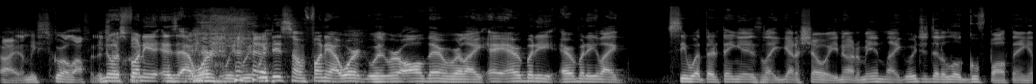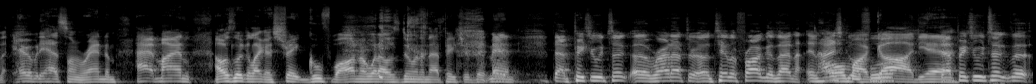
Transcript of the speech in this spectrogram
all right, let me scroll off of this. You know real what's quick. funny is at work we, we, we did something funny at work. We were all there and we're like, hey, everybody, everybody like see what their thing is. Like you gotta show it. You know what I mean? Like we just did a little goofball thing and like, everybody had some random. I had mine. I was looking like a straight goofball. I don't know what I was doing in that picture, but man, that picture we took uh, right after uh, Taylor Frog was at in high Oh school. Oh my fool. God, yeah. That picture we took the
